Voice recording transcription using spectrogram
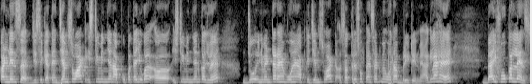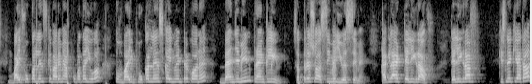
कंडेंसर, जिसे कहते हैं जेम्स वाट। स्टीम इंजन आपको पता ही होगा स्टीम इंजन का जो है, जो इन्वेंटर है, वो है आपके जेम्स वाट। सत्रह सौ पैंसठ में हुआ था ब्रिटेन में। अगला है बाईफोकल लेंस बाईफोकल लेंस के बारे में आपको पता ही होगा। तो बाईफोकल लेंस का इन्वेंटर कौन है? बेंजामिन फ्रैंकलिन 1780 में यूएसए में। अगला है टेलीग्राफ टेलीग्राफ किसने किया था?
